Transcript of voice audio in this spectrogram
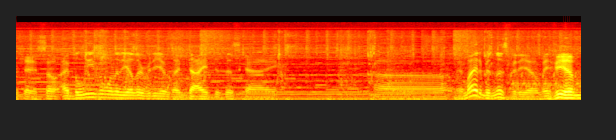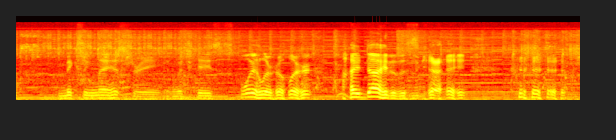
Okay, so I believe in one of the other videos I died to this guy. Uh, might have been this video, maybe I'm mixing my history, in which case, spoiler alert, I die to this guy.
